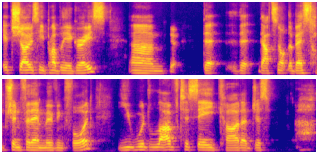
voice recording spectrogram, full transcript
it shows he probably agrees um, yeah. that that that's not the best option for them moving forward. You would love to see Carter just. Uh,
